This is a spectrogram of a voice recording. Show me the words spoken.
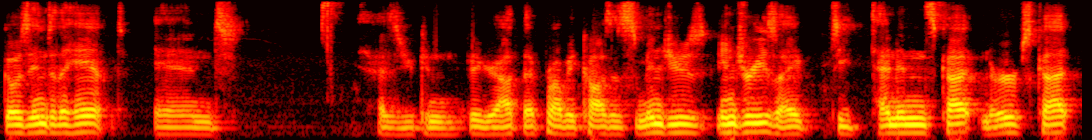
goes into the hand, and as you can figure out, that probably causes some injuries. Injuries. I see tendons cut, nerves cut,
